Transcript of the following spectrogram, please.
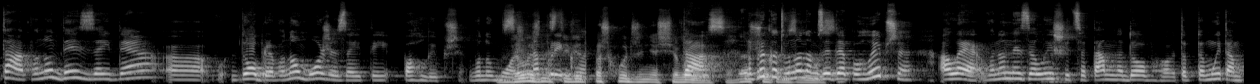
так, воно десь зайде. е, добре, воно може зайти поглибше. Воно в може. залежності Наприклад, від пошкодження ще так. волосся. Да? Наприклад, воно нам зайде поглибше, але воно не залишиться там надовго. Тобто ми там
